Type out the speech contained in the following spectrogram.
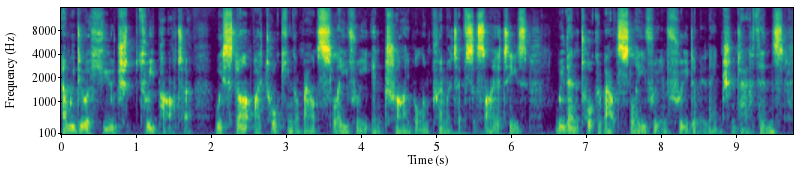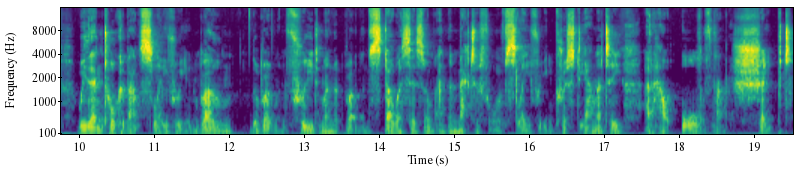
And we do a huge three parter. We start by talking about slavery in tribal and primitive societies. We then talk about slavery and freedom in ancient Athens. We then talk about slavery in Rome, the Roman freedman, Roman Stoicism, and the metaphor of slavery in Christianity, and how all of that shaped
